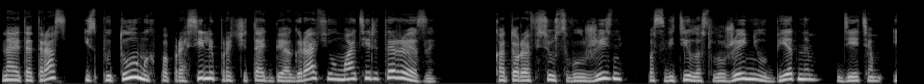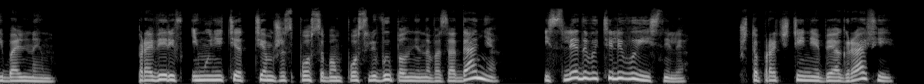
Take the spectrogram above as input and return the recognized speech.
На этот раз испытуемых попросили прочитать биографию матери Терезы, которая всю свою жизнь посвятила служению бедным, детям и больным. Проверив иммунитет тем же способом после выполненного задания, исследователи выяснили, что прочтение биографии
